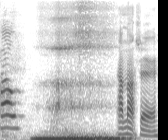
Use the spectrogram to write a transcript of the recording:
How? I'm not sure.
